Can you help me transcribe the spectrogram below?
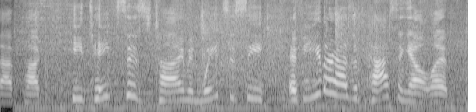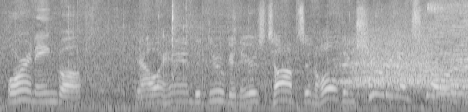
that puck. He takes his time and waits to see if he either has a passing outlet or an angle. Callahan to Dugan. Here's Thompson holding, shooting, and scoring.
